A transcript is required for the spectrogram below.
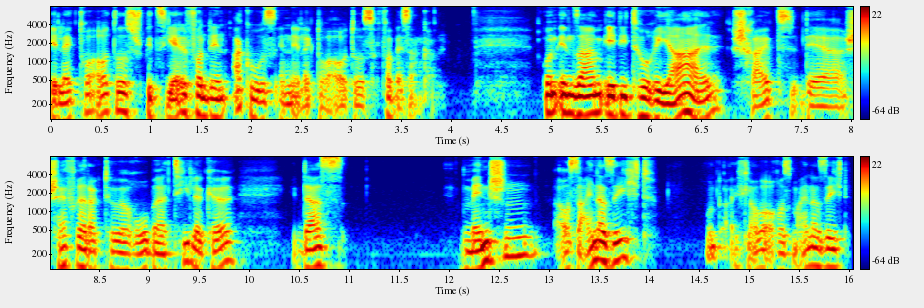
Elektroautos, speziell von den Akkus in Elektroautos, verbessern kann. Und in seinem Editorial schreibt der Chefredakteur Robert Thielecke, dass Menschen aus seiner Sicht und ich glaube auch aus meiner Sicht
